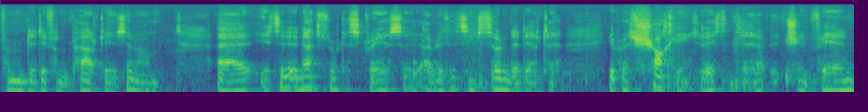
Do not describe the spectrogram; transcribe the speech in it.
from the different parties, you know, uh, it's an absolute disgrace. I was listening Sunday there to, it was shocking to listen to Sinn Féin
